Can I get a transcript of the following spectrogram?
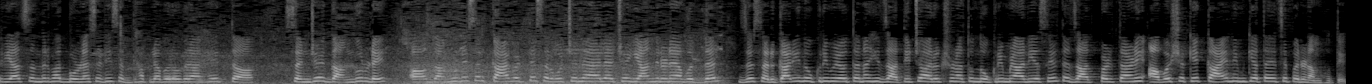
तर याच संदर्भात बोलण्यासाठी सध्या आपल्याबरोबर आहेत संजय गांगुर्डे गांगुर्डे सर काय वाटतं सर्वोच्च न्यायालयाच्या या निर्णयाबद्दल? जर सरकारी नोकरी मिळवताना ही जातीच्या आरक्षणातून नोकरी मिळाली असेल तर जात पडताळणी आवश्यक आहे. काय नेमके आता याचे परिणाम होतील?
